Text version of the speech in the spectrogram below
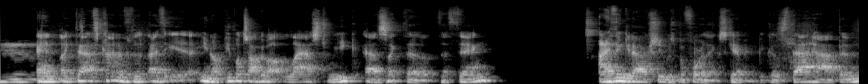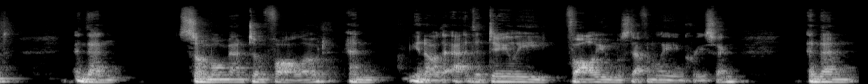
Mm. And like that's kind of the I think you know people talk about last week as like the the thing. I think it actually was before Thanksgiving because that happened, and then some momentum followed, and you know the the daily volume was definitely increasing. And then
